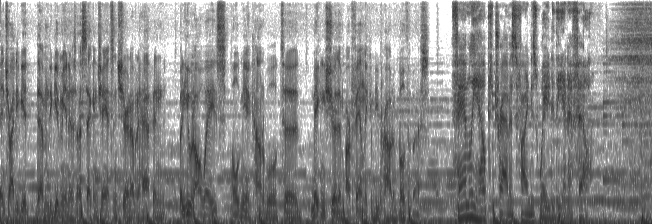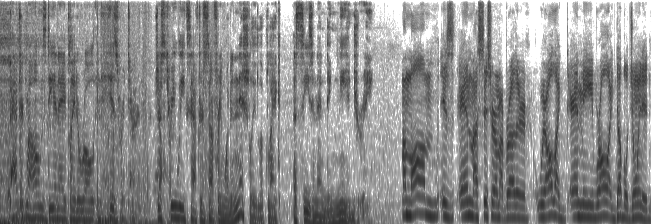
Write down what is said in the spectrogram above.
and tried to get them to give me a, a second chance, and sure enough, it happened. But he would always hold me accountable to making sure that our family can be proud of both of us. Family helped Travis find his way to the NFL. Patrick Mahomes' DNA played a role in his return, just three weeks after suffering what initially looked like a season ending knee injury. My mom is, and my sister and my brother, we're all like, and me, we're all like double jointed.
